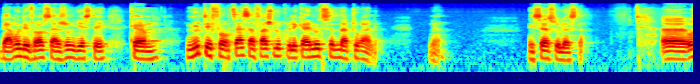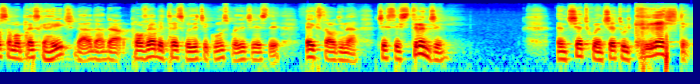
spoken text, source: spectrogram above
Dar unde vreau să ajung este că nu te forța să faci lucrurile care nu sunt naturale. Da. În sensul ăsta. Uh, o să mă opresc aici, dar, dar, dar Proverbe 13 cu 11 este extraordinar. Ce se strânge încet cu încetul crește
